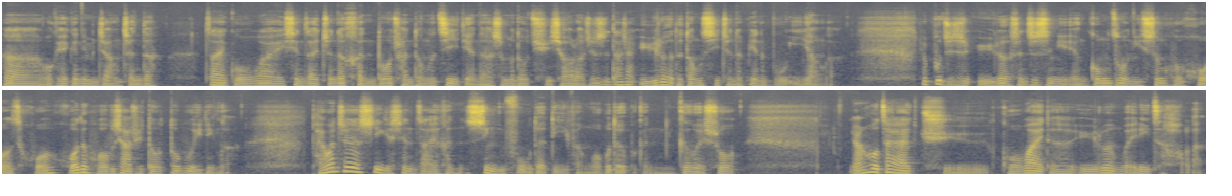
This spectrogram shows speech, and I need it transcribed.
嗯、呃，我可以跟你们讲，真的。在国外，现在真的很多传统的祭典啊，什么都取消了，就是大家娱乐的东西真的变得不一样了。就不只是娱乐，甚至是你连工作、你生活活活活的活不下去都都不一定了。台湾真的是一个现在很幸福的地方，我不得不跟各位说。然后再来取国外的舆论为例子好了。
